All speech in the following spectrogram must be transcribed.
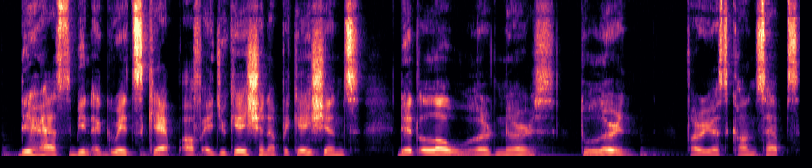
there has been a great scape of education applications that allow learners to learn various concepts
